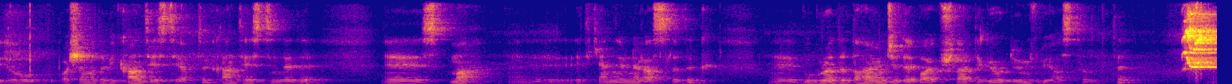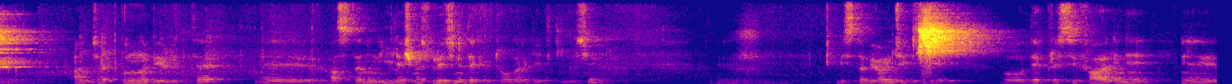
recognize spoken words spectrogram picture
O aşamada bir kan testi yaptık. Kan testinde de e, sıtma e, etkenlerine rastladık. E, bu burada daha önce de baykuşlarda gördüğümüz bir hastalıktı. E, ancak bununla birlikte e, hastanın iyileşme sürecini de kötü olarak etkileyecek. E, biz tabii önceki o depresif halini e,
